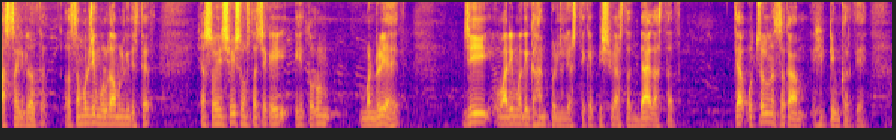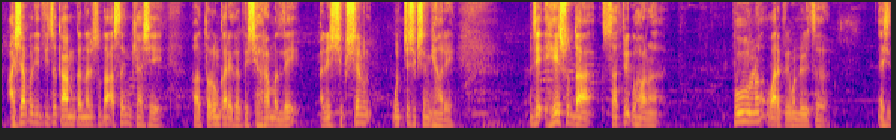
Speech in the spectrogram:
असं सांगितलं जातं. आता समोर जी मुलगा मुलगी दिसत आहेत ह्या स्वयंसेवी संस्थाचे काही हे तरुण मंडळी आहेत जी वारीमध्ये घाण पडलेली असते काही पिशव्या असतात बॅग असतात. त्या उचलण्याचं काम ही टीम करते. अशा पद्धतीचं काम करणारे सुद्धा असंख्य असे तरुण कार्यकर्ते शहरामधले आणि शिक्षण उच्च शिक्षण घेणारे. म्हणजे हे सुद्धा सात्विक भावानं पूर्ण वारकरी मंडळीचं याची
